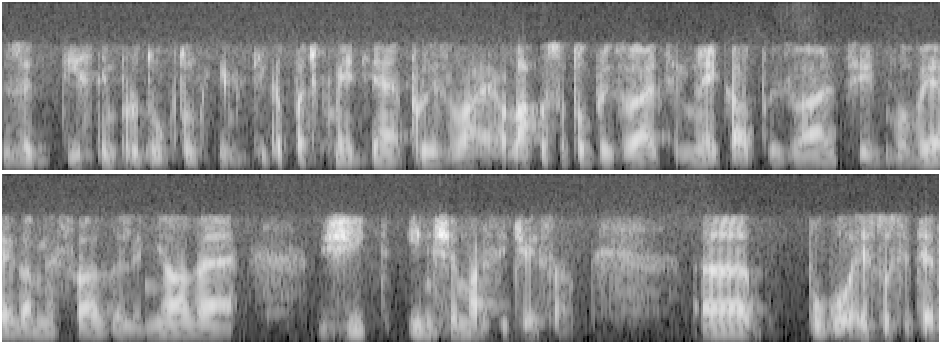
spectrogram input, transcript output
z tistim produktom, ki, ki ga pač kmetje proizvajajo. Lahko so to proizvajalci mleka, proizvajalci govejega mesa, zelenjave, žit in še marsičesa. Uh, Pogoji so sicer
